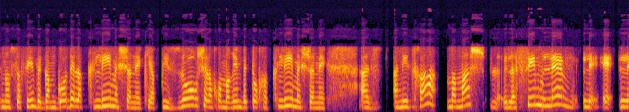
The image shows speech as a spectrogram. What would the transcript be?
נוספים וגם גודל הכלי משנה, כי הפיזור של החומרים בתוך הכלי משנה. אז אני צריכה ממש לשים לב, ל, ל,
